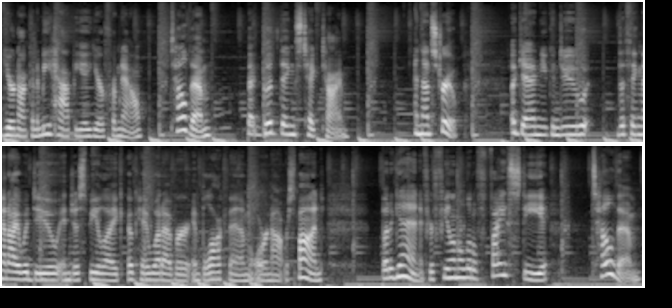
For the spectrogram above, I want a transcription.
you're not going to be happy a year from now, tell them that good things take time. And that's true. Again, you can do the thing that I would do and just be like, okay, whatever, and block them or not respond. But again, if you're feeling a little feisty, tell them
